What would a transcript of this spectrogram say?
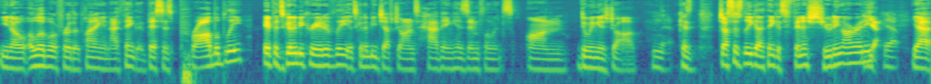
you know a little bit further planning. And I think that this is probably if it's going to be creatively, it's going to be Geoff Johns having his influence on doing his job. Yeah. Because Justice League, I think, is finished shooting already. Yeah. Yeah. Yeah.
